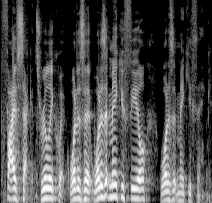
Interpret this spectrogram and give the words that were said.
five seconds, really quick. What, is it, what does it make you feel? What does it make you think?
